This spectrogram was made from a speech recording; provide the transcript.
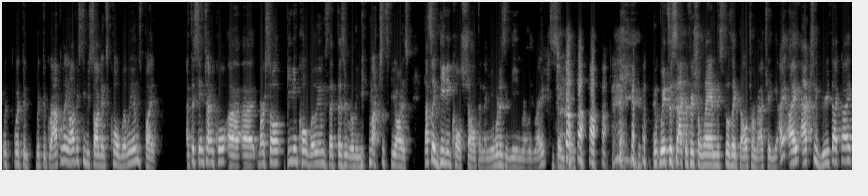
with with the with the grappling. Obviously, we saw against Cole Williams, but at the same time, Cole uh, uh, Marcel beating Cole Williams that doesn't really mean much. Let's be honest. That's like beating Cole Shelton. I mean, what does it mean, really? Right? It's the same thing. it's a sacrificial lamb. This feels like Bellator matchmaking. I I actually agree with that guy.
